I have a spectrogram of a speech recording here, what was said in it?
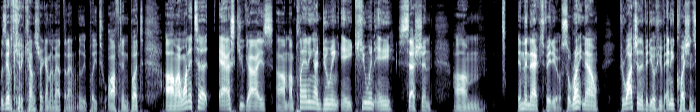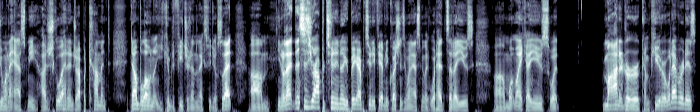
was able to get a KEM strike on the map that I don't really play too often. But um, I wanted to ask you guys. Um, I'm planning on doing a Q&A session um, in the next video. So right now, if you're watching the video, if you have any questions you want to ask me, uh, just go ahead and drop a comment down below, and you can be featured in the next video. So that, um, you know, that this is your opportunity, you know, your big opportunity. If you have any questions you want to ask me, like what headset I use, um, what mic I use, what monitor, computer, whatever it is.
